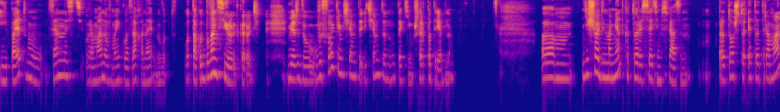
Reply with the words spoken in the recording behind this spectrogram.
И поэтому ценность романа в моих глазах, она ну, вот, вот так вот балансирует, короче, между высоким чем-то и чем-то, ну, таким шерпотребным. Эм, еще один момент, который с этим связан, про то, что этот роман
